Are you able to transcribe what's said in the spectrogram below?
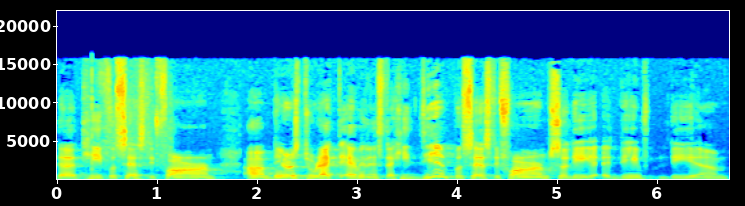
that he possessed the farm. Um, there is direct evidence that he didn't possess the farm, so the, the, the, um,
